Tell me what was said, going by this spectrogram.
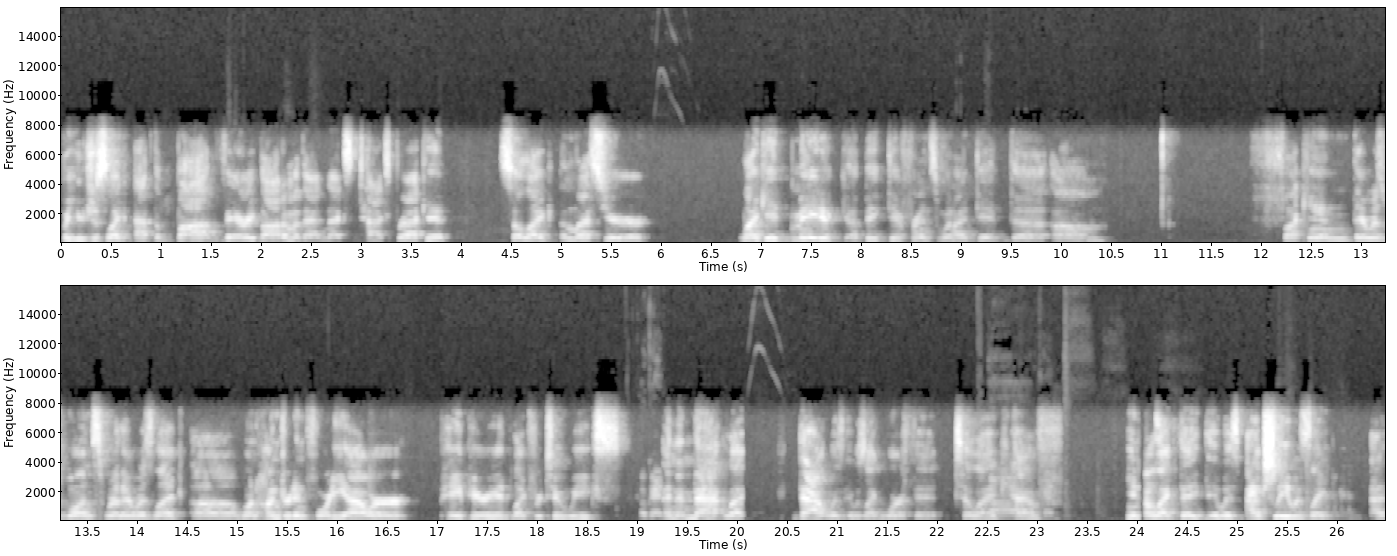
but you're just like at the bot very bottom of that next tax bracket. So like unless you're like it made a, a big difference when I did the um fucking there was once where there was like a 140 hour pay period like for 2 weeks Okay. and then that like that was it was like worth it to like Ah, have okay. you know like they it was actually it was like I,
